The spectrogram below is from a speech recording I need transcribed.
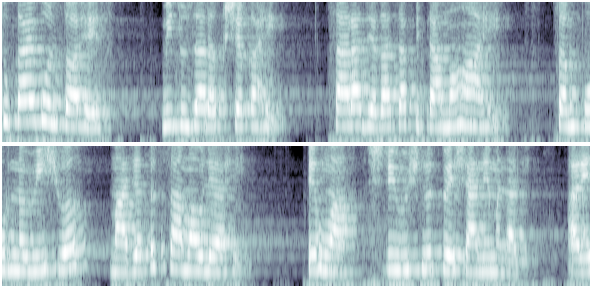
तू काय बोलतो आहेस? मी तुझा रक्षक आहे. सारा जगाचा पितामह आहे. संपूर्ण विश्व माझ्यातच सामावले आहे. तेव्हा श्री विष्णू त्वेषाने म्हणाले अरे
